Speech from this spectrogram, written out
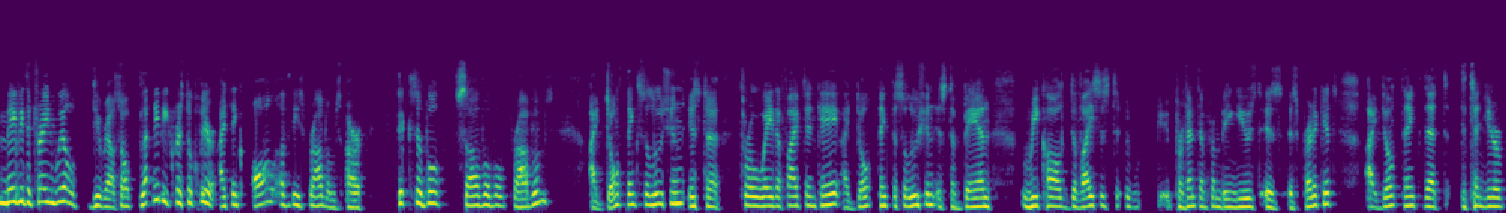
maybe the train will derail. So let me be crystal clear. I think all of these problems are fixable, solvable problems. I don't think solution is to throw away the 510K. I don't think the solution is to ban recalled devices to uh, prevent them from being used as, as predicates. I don't think that the 10 year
